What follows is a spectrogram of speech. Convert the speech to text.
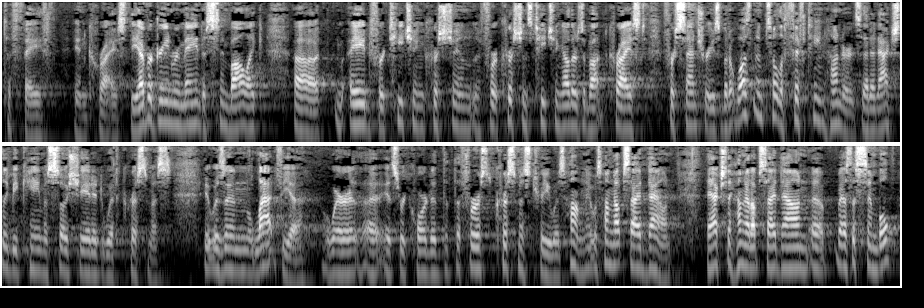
to faith in Christ. The evergreen remained a symbolic uh, aid for teaching Christian, for Christians teaching others about Christ for centuries, but it wasn't until the 1500s that it actually became associated with Christmas. It was in Latvia where uh, it's recorded that the first Christmas tree was hung. It was hung upside down. They actually hung it upside down uh, as a symbol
